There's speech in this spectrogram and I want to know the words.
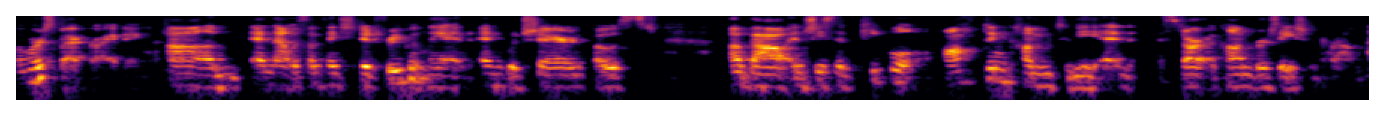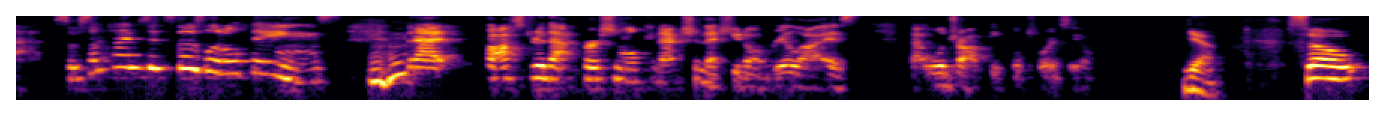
horseback riding. Um, and that was something she did frequently and, and would share and post about and she said people often come to me and start a conversation around that. So sometimes it's those little things mm-hmm. that foster that personal connection that you don't realize that will draw people towards you. Yeah. So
